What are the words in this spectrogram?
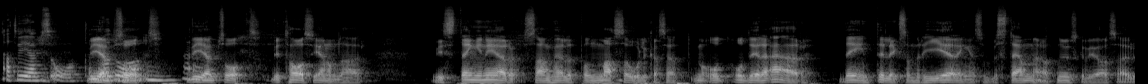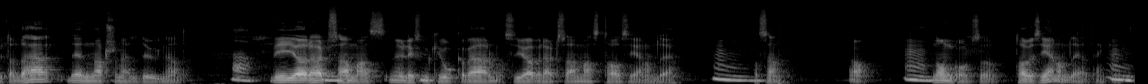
Att vi hjälps åt. Vi hjälps åt. Vi hjälps åt. Vi tar oss igenom det här. Vi stänger ner samhället på en massa olika sätt. Och, och det det är, det är inte liksom regeringen som bestämmer att nu ska vi göra så här. Utan det här, det är en nationell dugnad. Ja. Vi gör det här tillsammans. Nu liksom krokar vi arm och så gör vi det här tillsammans. Tar oss igenom det. Och sen, ja. Någon gång så tar vi oss igenom det helt enkelt.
